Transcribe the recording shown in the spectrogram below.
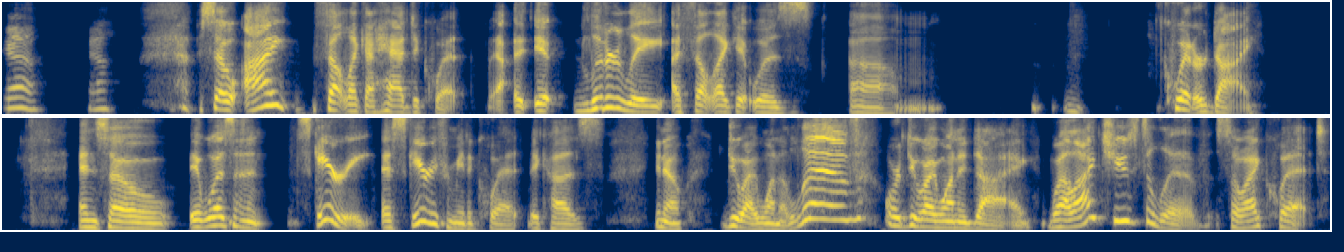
yeah. Yeah. So I felt like I had to quit. Uh, it literally, I felt like it was um, quit or die. And so it wasn't scary, as scary for me to quit because, you know, do I want to live or do I want to die? Well, I choose to live. So I quit.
